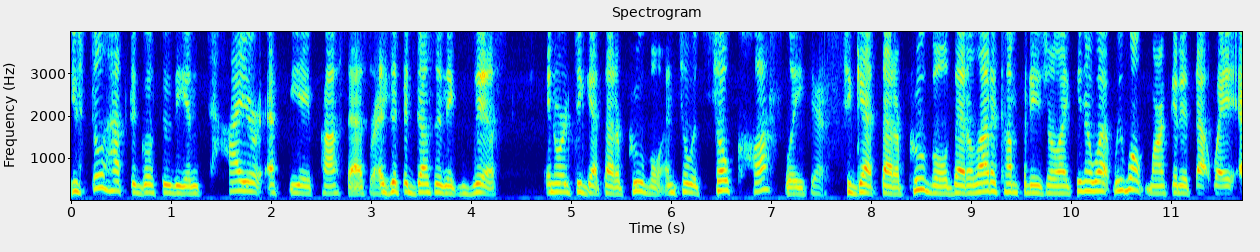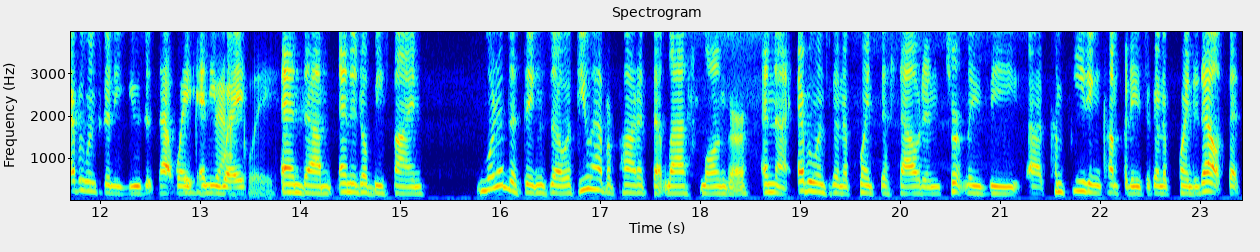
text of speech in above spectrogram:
you still have to go through the entire FDA process Right. as if it doesn't exist in order to get that approval. And so it's so costly Yes. to get that approval that a lot of companies are like, you know what, we won't market it that way. Everyone's going to use it that way anyway, and um, and it'll be fine. One of the things, though, if you have a product that lasts longer, and everyone's going to point this out, and certainly the uh, competing companies are going to point it out, that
